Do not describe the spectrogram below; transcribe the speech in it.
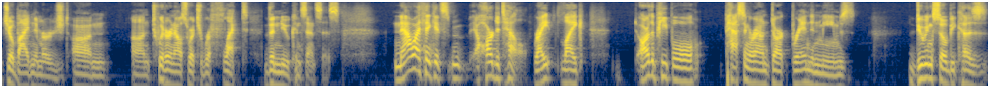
Joe Biden emerged on on Twitter and elsewhere to reflect the new consensus. Now I think it's hard to tell, right? Like, are the people passing around dark Brandon memes doing so because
